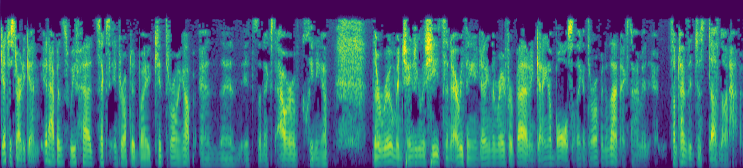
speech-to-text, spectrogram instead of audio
get to start again. It happens. We've had sex interrupted by a kid throwing up, and then it's the next hour of cleaning up their room and changing the sheets and everything and getting them ready for bed and getting a bowl so they can throw up into that next time. And sometimes it just does not happen.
